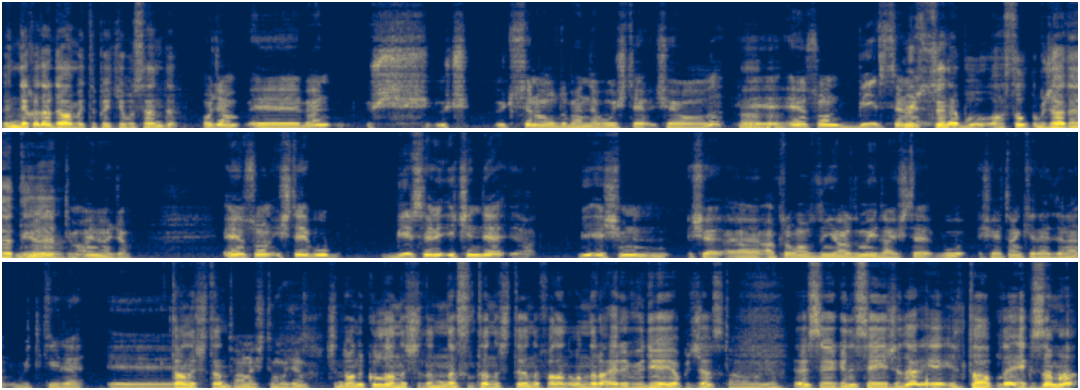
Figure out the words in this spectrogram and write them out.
E, ne kadar devam etti peki bu sende? Hocam e, ben 3 3 sene oldu bende bu işte şey olalı. Hı hı. E, en son bir sene 3 sene bu hastalıkla mücadele ettin mücadele yani. ettim. Aynen hocam. En son işte bu bir sene içinde bir eşimin şey e, akrabamızın yardımıyla işte bu şeytan keleği denen bitkiyle e, Tanıştın. tanıştım hocam. Şimdi onun kullanışını, nasıl tanıştığını falan onları ayrı video yapacağız. Tamam hocam. Evet sevgili seyirciler, e, iltihaplı egzama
